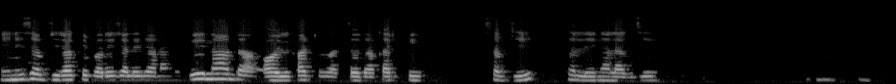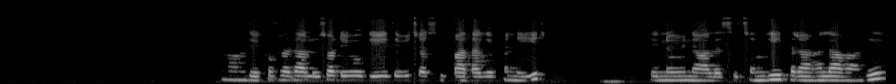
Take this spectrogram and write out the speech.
इन्हें सब्ज़ी रख के परे चले जाना। क्योंकि इन्हों ऑयल घट वरतों करके सब्ज़ी थले ना लग जाए। ਹੁਣ ਦੇਖੋ ਫਰੈਂਡ ਆਲੂ ਸਾਡੇ ਹੋ ਗਏ, ਇਹਦੇ ਵਿੱਚ ਅਸੀਂ ਪਾ ਦਾਂਗੇ ਪਨੀਰ। ਇਹਨੂੰ ਵੀ ਨਾਲ ਅਸੀਂ ਚੰਗੀ ਤਰ੍ਹਾਂ ਹਿਲਾਵਾਂਗੇ।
